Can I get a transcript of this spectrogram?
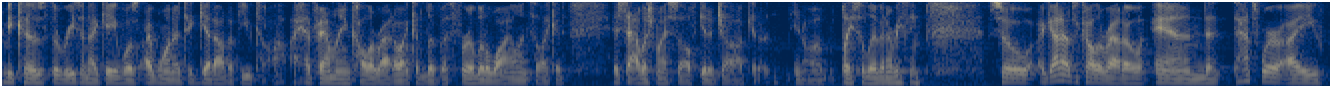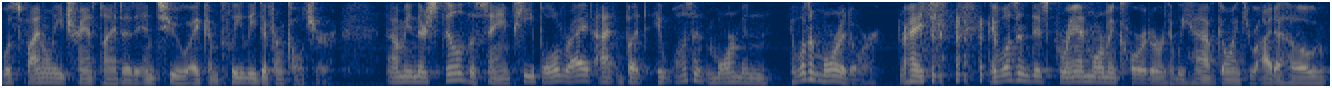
because the reason I gave was I wanted to get out of Utah. I had family in Colorado I could live with for a little while until I could establish myself, get a job, get a you know a place to live and everything. So I got out to Colorado, and that's where I was finally transplanted into a completely different culture. I mean, they're still the same people, right? I, but it wasn't Mormon. It wasn't Morador. right? it wasn't this grand Mormon corridor that we have going through Idaho,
